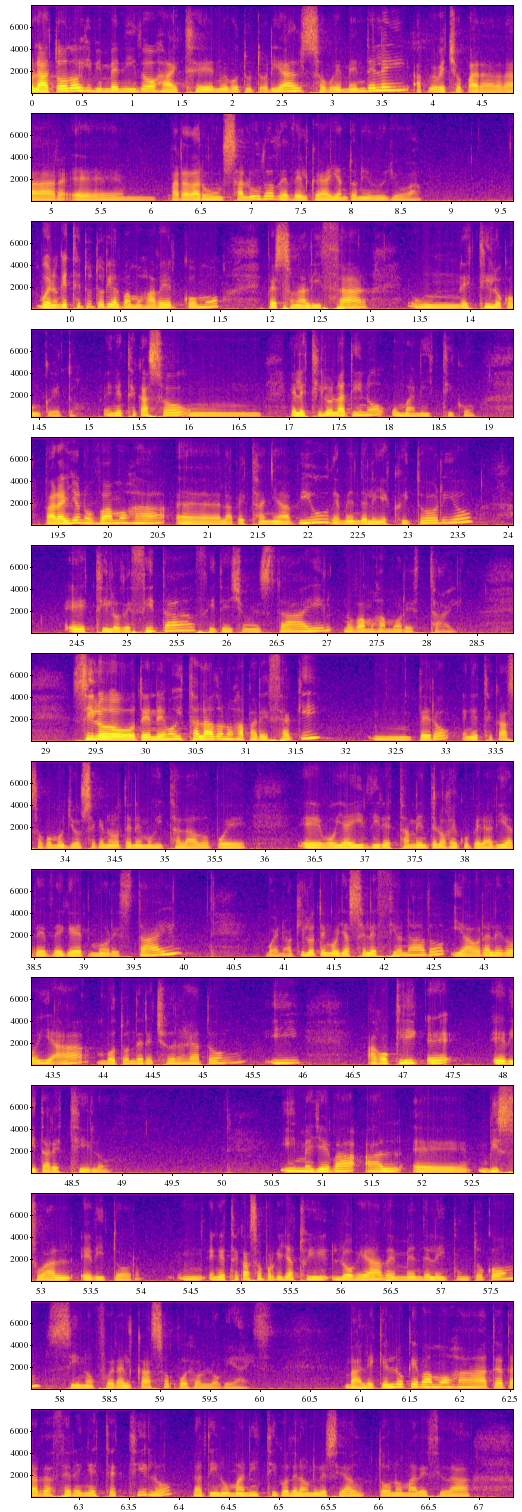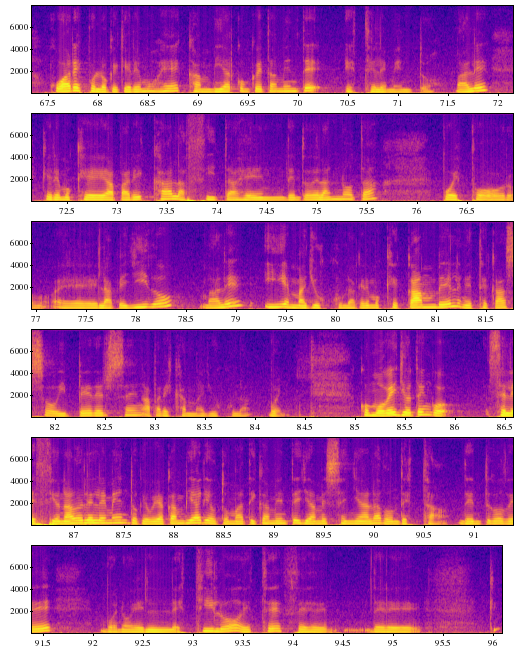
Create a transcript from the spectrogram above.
Hola a todos y bienvenidos a este nuevo tutorial sobre Mendeley. Aprovecho para, dar, eh, para daros un saludo desde el CREAI Antonio de Ulloa. Bueno, en este tutorial vamos a ver cómo personalizar un estilo concreto. En este caso, el estilo latino humanístico. Para ello nos vamos a eh, la pestaña View de Mendeley Escritorio, estilo de cita, Citation Style, nos vamos a More Style. Si lo tenemos instalado nos aparece aquí, mm, pero en este caso como yo sé que no lo tenemos instalado, pues eh, voy a ir directamente, lo recuperaría desde Get More Style. Bueno, aquí lo tengo ya seleccionado y ahora le doy a botón derecho del ratón y hago clic en editar estilo. Y me lleva al eh, Visual Editor. Mm, en este caso porque ya estoy logueada en mendeley.com, si no fuera el caso, pues os logueáis. Vale, ¿qué es lo que vamos a tratar de hacer en este estilo latino humanístico de la Universidad Autónoma de Ciudad Juárez? Pues lo que queremos es cambiar concretamente este elemento, ¿vale? Queremos que aparezca las citas en, dentro de las notas, pues por eh, el apellido, ¿vale? Y en mayúscula. Queremos que Campbell, en este caso, y Pedersen aparezcan en mayúscula. Bueno, como veis yo tengo seleccionado el elemento que voy a cambiar y automáticamente ya me señala dónde está, dentro de, bueno, el estilo este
